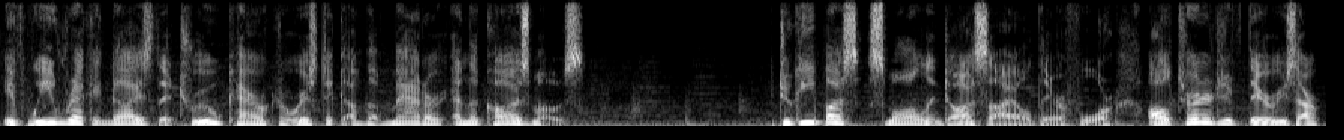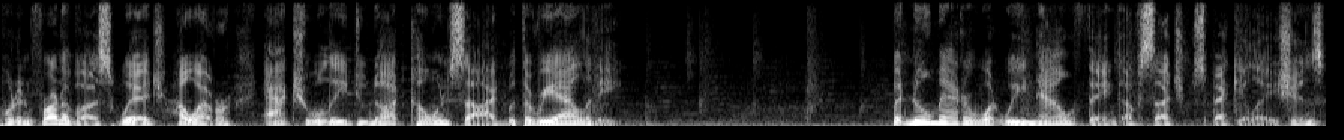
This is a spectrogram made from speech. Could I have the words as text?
if we recognize the true characteristic of the matter and the cosmos. To keep us small and docile, therefore, alternative theories are put in front of us which, however, actually do not coincide with the reality. But no matter what we now think of such speculations,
